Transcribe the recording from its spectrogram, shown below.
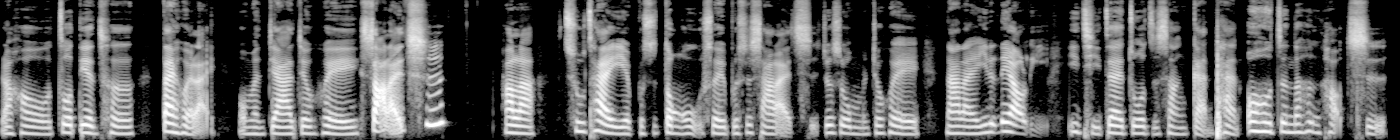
然后坐电车带回来，我们家就会杀来吃。好啦，蔬菜也不是动物，所以不是杀来吃，就是我们就会拿来料理，一起在桌子上感叹：“哦，真的很好吃。”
